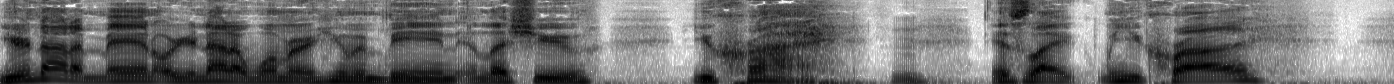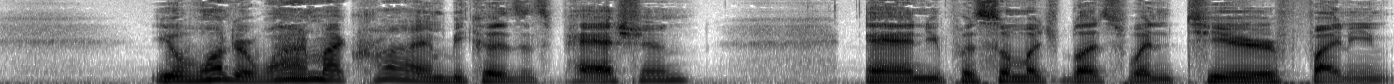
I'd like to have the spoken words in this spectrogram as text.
you're not a man or you're not a woman or a human being unless you you cry. Hmm. It's like when you cry, you'll wonder why am I crying because it's passion, and you put so much blood, sweat, and tear fighting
